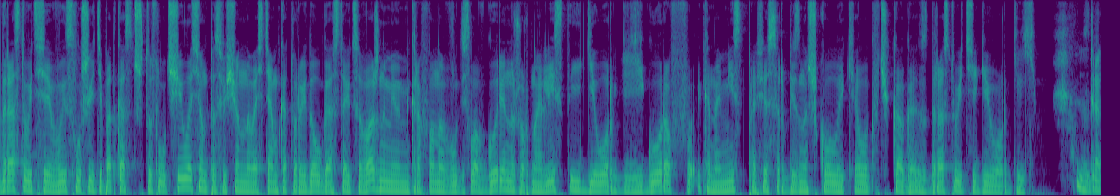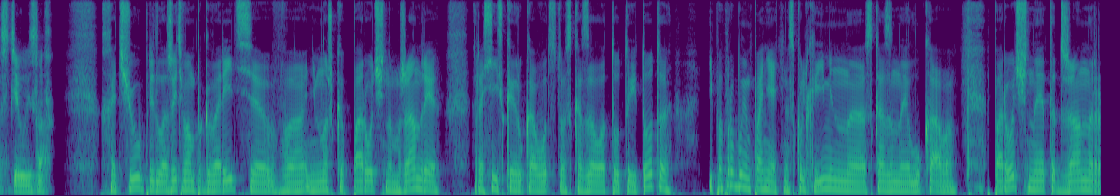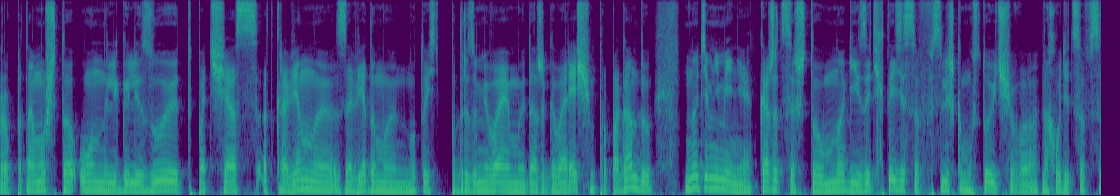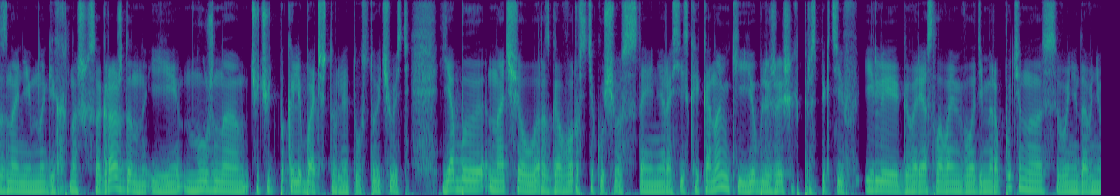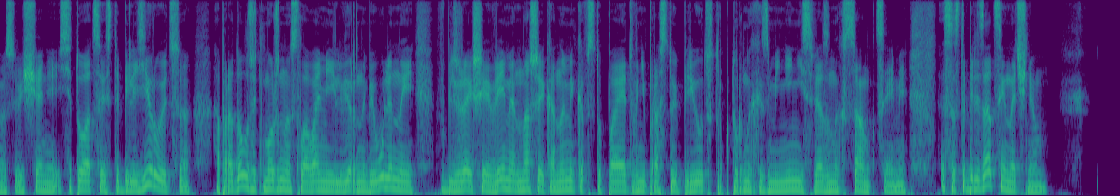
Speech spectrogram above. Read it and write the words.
Здравствуйте, вы слушаете подкаст «Что случилось?». Он посвящен новостям, которые долго остаются важными. У микрофона Владислав Горин, журналист, и Георгий Егоров, экономист, профессор бизнес-школы Келлог в Чикаго. Здравствуйте, Георгий. Здравствуйте, Владислав. Хочу предложить вам поговорить в немножко порочном жанре. Российское руководство сказало то-то и то-то, и попробуем понять, насколько именно сказанное лукаво. Порочный этот жанр, потому что он легализует подчас откровенную, заведомую, ну то есть подразумеваемую даже говорящим пропаганду, но тем не менее, кажется, что многие из этих тезисов слишком устойчиво находятся в сознании многих наших сограждан, и нужно чуть-чуть поколебать, что ли, эту устойчивость. Я бы начал разговор с текущего состояния российской экономики и ее ближайших перспектив, или говоря словами Владимира Путина с его недавнего совещания, ситуация стабилизируется, а продолжить можно словами Эльвиры Набиулиной «В ближайшее время наша экономика вступает в непростой период структурных изменений, связанных с санкциями». Со стабилизации начнем.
